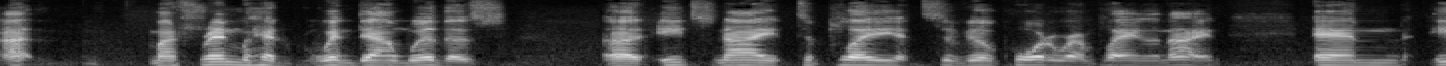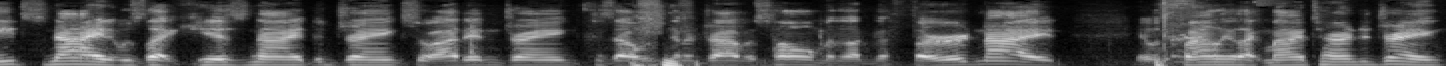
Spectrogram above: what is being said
I, my friend had went down with us uh, each night to play at Seville Quarter where I'm playing tonight. And each night it was like his night to drink, so I didn't drink because I was gonna drive us home. And like the third night, it was finally like my turn to drink,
